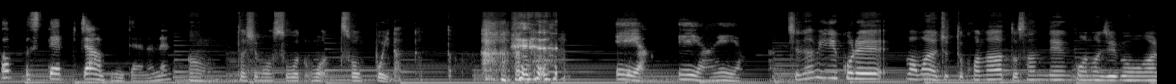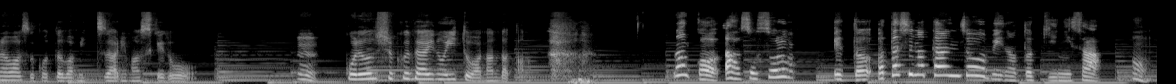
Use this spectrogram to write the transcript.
ホップ、ステップ、ジャンプみたいなね。うん、私もそうもうそうっぽいなって思った。ええやん。ええやん、ええやん。ちなみにこれ、まあ、まだちょっとこの後3年後の自分を表す言葉3つありますけど、うん。これの宿題の意図は何だったの？なんか、あ、そう、それ、えっと、私の誕生日の時にさ、うん。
